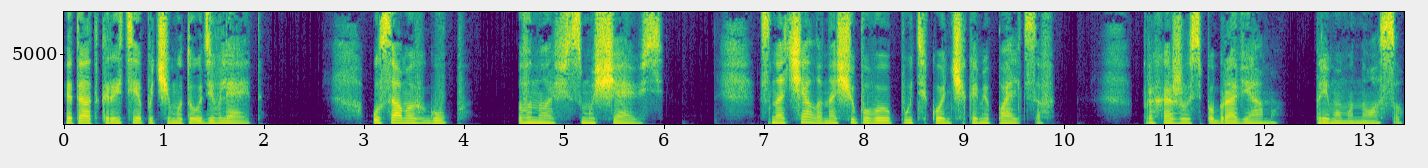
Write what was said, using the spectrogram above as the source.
Это открытие почему-то удивляет. У самых губ вновь смущаюсь. Сначала нащупываю путь кончиками пальцев. Прохожусь по бровям, прямому носу.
